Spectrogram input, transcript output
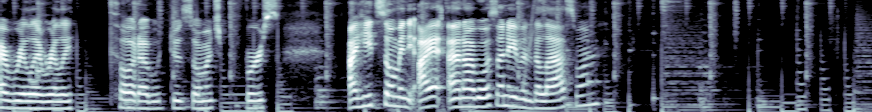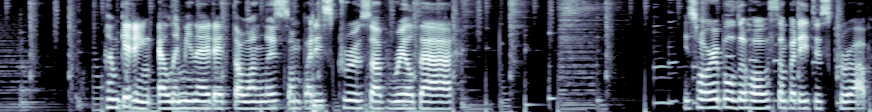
I really, really thought I would do so much worse. I hit so many, I and I wasn't even the last one. I'm getting eliminated though unless somebody screws up real bad. It's horrible to hope somebody to screw up.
